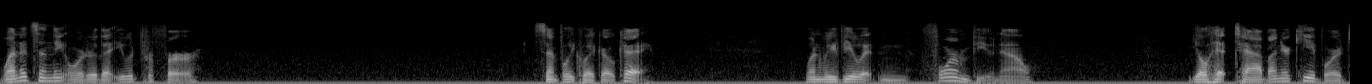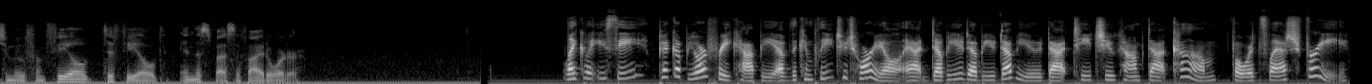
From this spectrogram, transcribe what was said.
When it's in the order that you would prefer, simply click OK. When we view it in Form View now, you'll hit Tab on your keyboard to move from field to field in the specified order. Like what you see? Pick up your free copy of the complete tutorial at www.teachucomp.com forward slash free.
